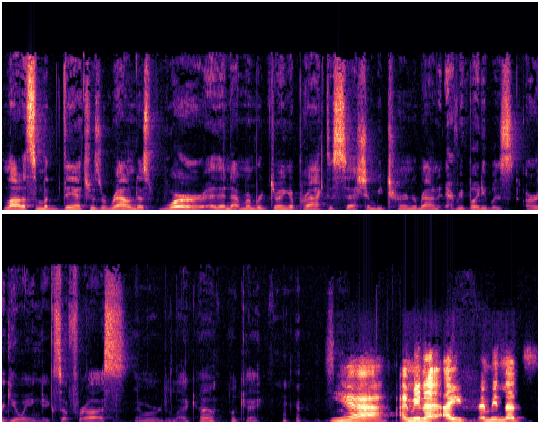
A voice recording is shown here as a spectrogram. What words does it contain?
a lot of some of the dancers around us were. And then I remember during a practice session, we turned around and everybody was arguing except for us, and we were just like, "Oh, okay." yeah, I mean, I, I I mean that's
